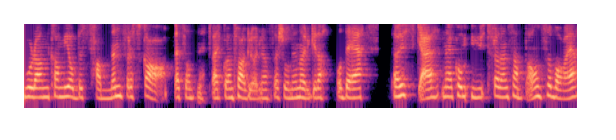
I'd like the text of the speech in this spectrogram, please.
hvordan kan vi jobbe sammen for å skape et sånt nettverk og en faglig organisasjon i Norge? Da? Og det da husker jeg, når jeg kom ut fra den samtalen, så var jeg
